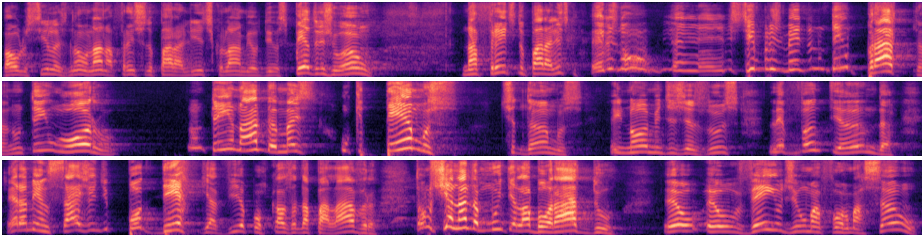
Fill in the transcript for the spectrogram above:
Paulo Silas, não, lá na frente do paralítico, lá, meu Deus. Pedro e João, na frente do paralítico, eles não, eles simplesmente não têm prata, não têm ouro, não tenho nada, mas o que temos te damos. Em nome de Jesus, levante e anda. Era a mensagem de poder que havia por causa da palavra. Então não tinha nada muito elaborado. Eu, eu venho de uma formação,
